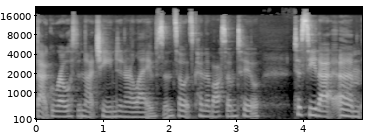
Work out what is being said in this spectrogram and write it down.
that growth and that change in our lives. And so it's kind of awesome to to see that um,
